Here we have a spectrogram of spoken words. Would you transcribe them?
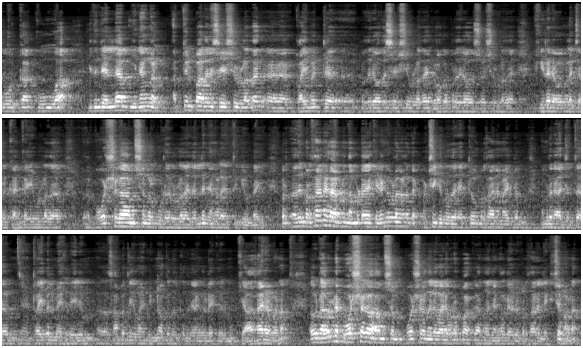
കൂർക്ക കൂവ ഇതിന്റെ എല്ലാം ഇനങ്ങൾ അത്യുൽപാദന ശേഷിയുള്ളത് ക്ലൈമറ്റ് പ്രതിരോധ ശേഷിയുള്ളത് രോഗപ്രതിരോധ ശേഷിയുള്ളത് കീടരോഗങ്ങളെ ചെറുക്കാൻ കഴിവുള്ളത് പോഷകാംശങ്ങൾ കൂടുതലുള്ളത് ഇതെല്ലാം ഞങ്ങൾ എത്തിക്കുകയുണ്ടായി. പ്ര- അതിന് പ്രധാന കാരണം നമ്മുടെ കിഴങ്ങ് വിളകൾ ഭക്ഷിക്കുന്നത് ഏറ്റവും പ്രധാനമായിട്ടും നമ്മുടെ രാജ്യത്ത് ട്രൈബൽ മേഖലയിലും സാമ്പത്തികമായി പിന്നോക്കം നിൽക്കുന്ന ജനങ്ങളുടെയൊക്കെ ഒരു മുഖ്യ ആഹാരമാണ്. അതുകൊണ്ട് അവരുടെ പോഷകാംശം പോഷക നിലവാരം ഉറപ്പാക്കുക എന്നത് ഞങ്ങളുടെ ഒരു പ്രധാന ലക്ഷ്യമാണ്.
